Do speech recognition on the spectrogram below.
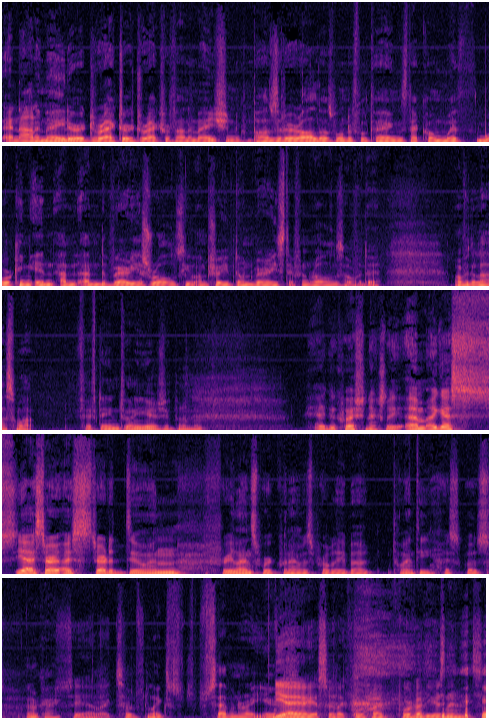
an animator, a director, a director of animation, compositor, all those wonderful things that come with working in and, and the various roles. You, I'm sure you've done various different roles over the over the last what 15, 20 years you've been in. Yeah, good question actually. Um, I guess yeah, I started I started doing freelance work when I was probably about twenty, I suppose. Okay, So yeah, like so like seven or eight years. yeah, yeah, yeah. So like four or five four or five years now. So,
